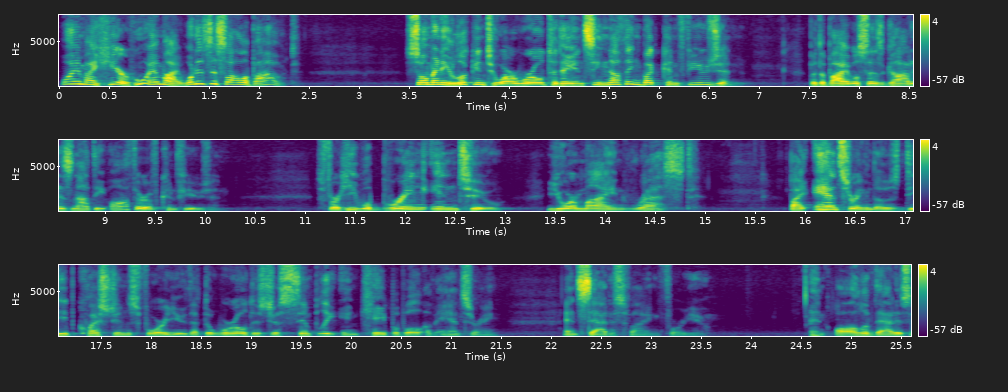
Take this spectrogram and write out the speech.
Why am I here? Who am I? What is this all about? So many look into our world today and see nothing but confusion. But the Bible says God is not the author of confusion, for he will bring into your mind rest by answering those deep questions for you that the world is just simply incapable of answering and satisfying for you. And all of that is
